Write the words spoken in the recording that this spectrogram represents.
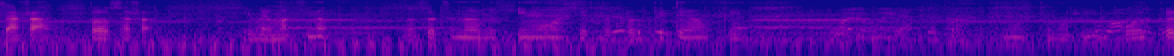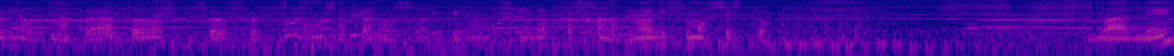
Cerrado, todo cerrado. Y me imagino, nosotros no elegimos esto, ¿por qué tenemos que... Tenemos que morir. Walker nos matará a todos solo porque estamos enfermos. Seguiremos siendo personas, no elegimos esto. Vale.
